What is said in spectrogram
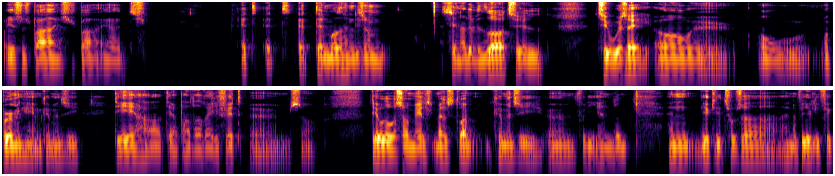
og jeg synes bare, jeg synes bare, at, at, at, at den måde, han ligesom sender det videre til, til USA og, øh, og, og Birmingham, kan man sige, det har, det har bare været rigtig fedt. Øh, så derudover så Mal, Malstrøm, kan man sige, øh, fordi han, han virkelig tog sig, han virkelig fik,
